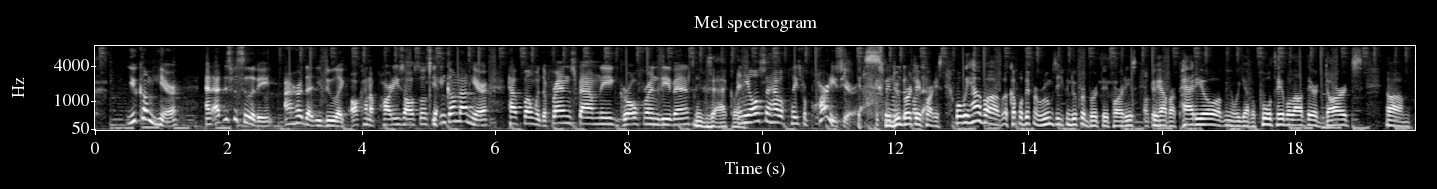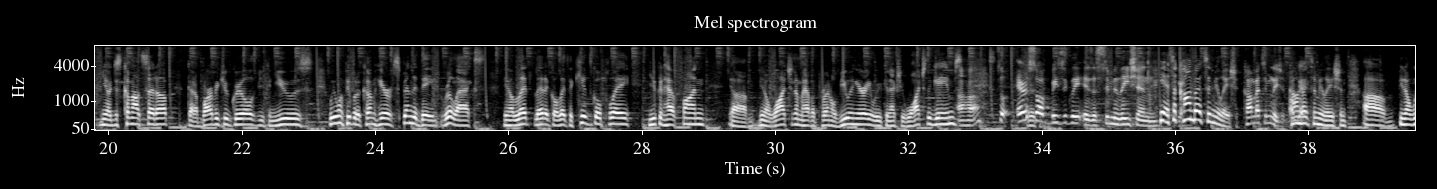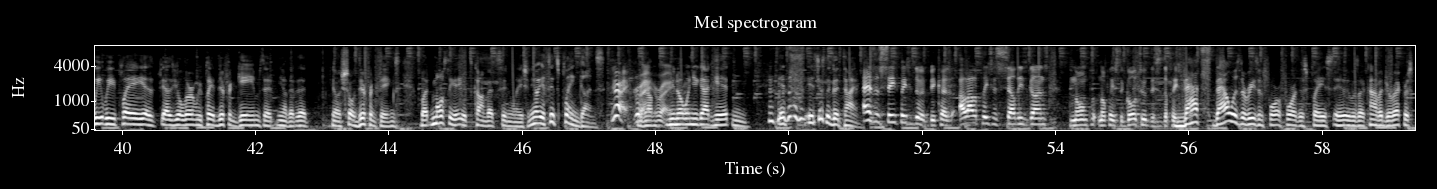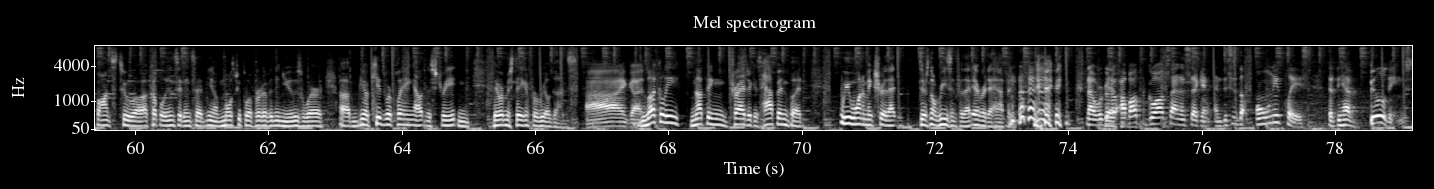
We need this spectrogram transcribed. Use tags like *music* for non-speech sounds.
you come here, and at this facility, I heard that you do like all kind of parties also. So you can come down here, have fun with the friends, family, girlfriends, even. exactly. And you also have a place for parties here. Yes, Explain we do birthday parties. Well, we have uh, a couple different rooms that you can do for birthday parties. Okay. We have our patio. You know, we have a pool table out there, darts. Um, you know, just come out, set up. Got a barbecue grill you can use. We want people to come here, spend the day, relax. You know, let let it go. Let the kids go play. You can have fun. Um, you know, watching them. Have a parental viewing area where you can actually watch the games. Uh huh. So airsoft basically is a simulation. Yeah, it's a combat simulation. Combat simulation. combat okay. simulation. Um, you know, we, we play, as, as you'll learn, we play different games that, you know, that, that you know, show different things, but mostly it's combat simulation. You know, it's, it's playing guns. Right, You right, know, right. You know right. when you got hit, and it's, *laughs* it's just a good time. And it's a safe place to do it because a lot of places sell these guns. No, no place to go to. This is the place. That's that was the reason for for this place. It was a kind of a direct response to uh, a couple of incidents that you know most people have heard of in the news, where um, you know kids were playing out in the street and they were mistaken for real guns. I got. Luckily, nothing tragic has happened, but we want to make sure that there's no reason for that ever to happen. *laughs* Now we're gonna *laughs* Definitely. about to go outside in a second, and this is the only place that they have buildings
